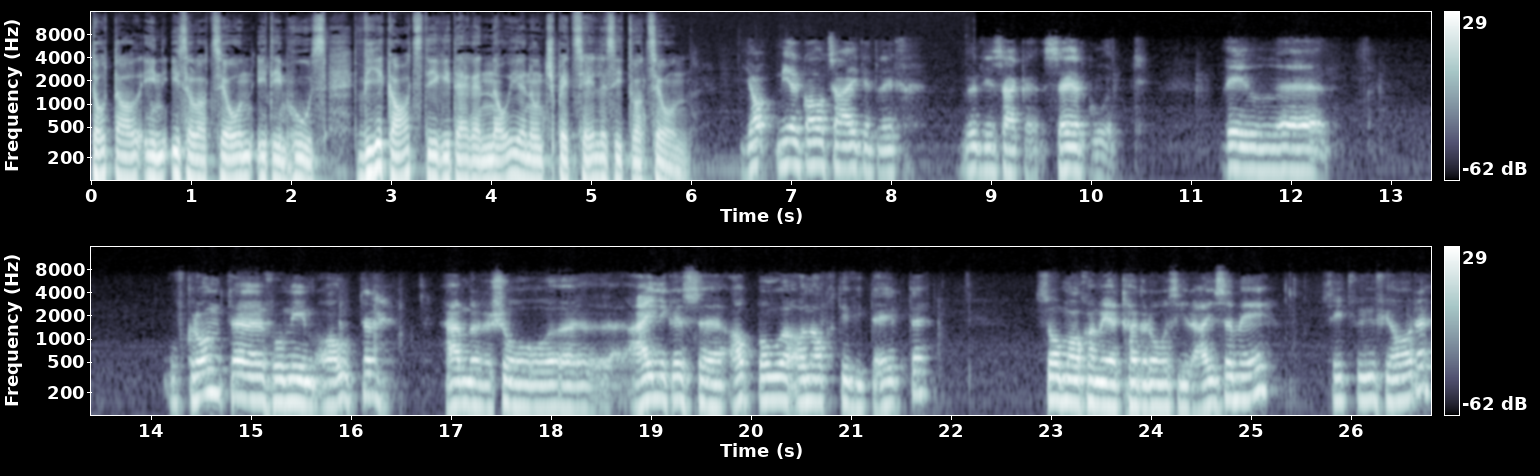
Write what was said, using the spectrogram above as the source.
total in Isolation in deinem Haus. Wie geht es dir in dieser neuen und speziellen Situation? Ja, mir geht es eigentlich, würde ich sagen, sehr gut. Weil äh, aufgrund äh, von meinem Alter haben wir schon äh, einiges äh, abbauen an Aktivitäten. So machen wir keine große Reise mehr seit fünf Jahren.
